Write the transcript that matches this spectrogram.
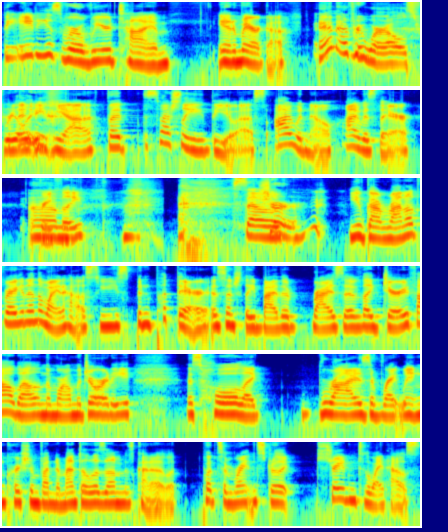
The 80s were a weird time in America. And everywhere else, really. I mean, yeah, but especially the US. I would know. I was there briefly. so sure. you've got Ronald Reagan in the White House. He's been put there essentially by the rise of like Jerry Falwell and the moral majority. This whole like rise of right wing Christian fundamentalism is kind of what puts him right and straight straight into the White House.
